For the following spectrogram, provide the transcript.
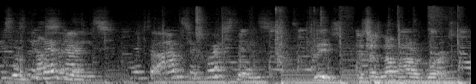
This is the evidence. You have to answer questions. Please, this is not how it works.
